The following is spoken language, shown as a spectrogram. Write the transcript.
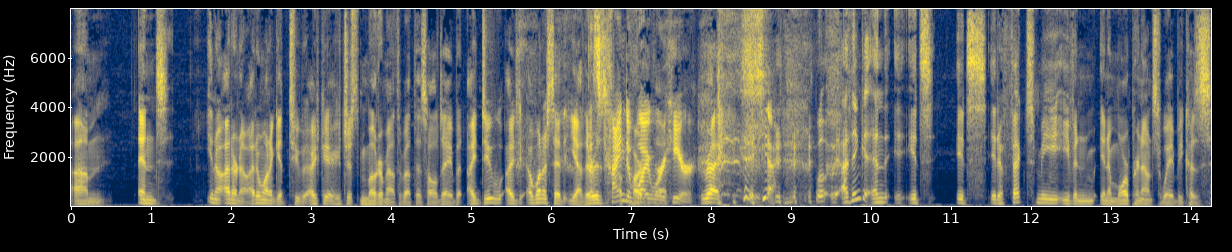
Um, and you know, I don't know. I don't want to get too. I could just motor mouth about this all day, but I do. I, I want to say that yeah, there is That's kind a of why we're that. here. right yeah well i think and it's it's it affects me even in a more pronounced way because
